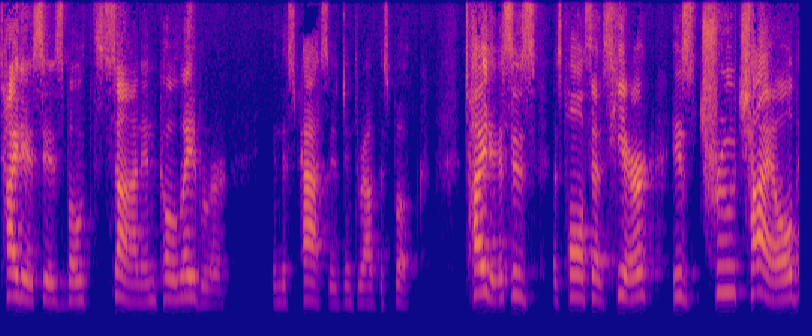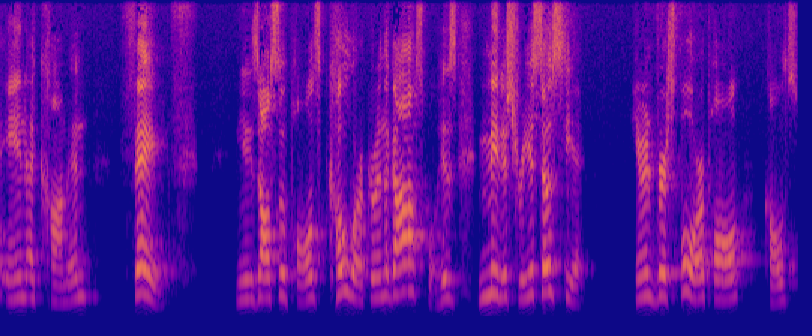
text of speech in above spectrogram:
Titus is both son and co laborer in this passage and throughout this book. Titus is, as Paul says here, his true child in a common faith. He is also Paul's co worker in the gospel, his ministry associate. Here in verse 4, Paul calls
